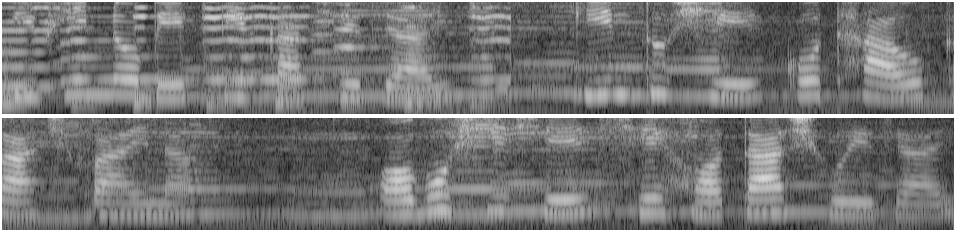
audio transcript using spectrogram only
বিভিন্ন ব্যক্তির কাছে যায়। কিন্তু সে কোথাও কাজ পায় না। অবশেষে সে হতাশ হয়ে যায়।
